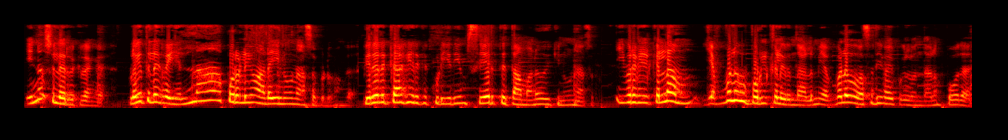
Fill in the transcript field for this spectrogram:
இன்னும் சிலர் இருக்கிறாங்க. உலகத்தில் இருக்கிற எல்லா பொருளையும் அடையணும்னு ஆசைப்படுவாங்க. பிறருக்காக இருக்கக்கூடியதையும் சேர்த்து தாம் அனுபவிக்கணும்னு ஆசைப்படுவாங்க. இவர்களுக்கெல்லாம் எவ்வளவு பொருட்கள் இருந்தாலும் எவ்வளவு வசதி வாய்ப்புகள் வந்தாலும் போதாது.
